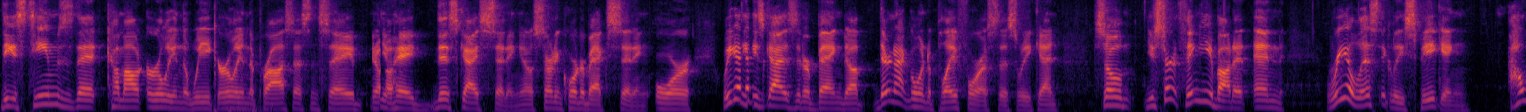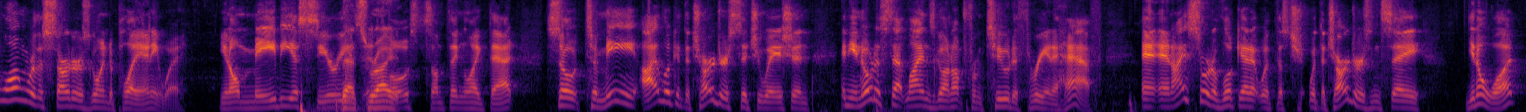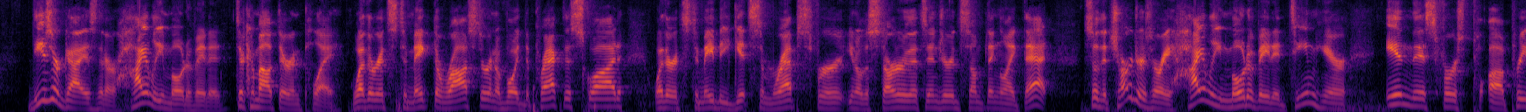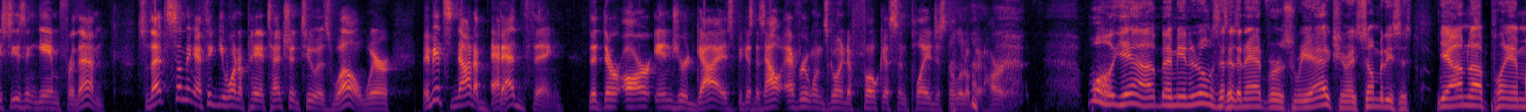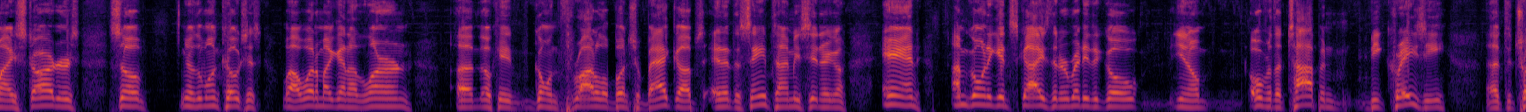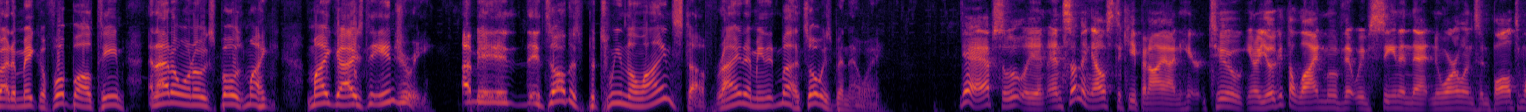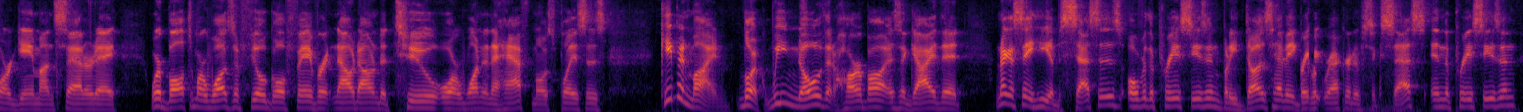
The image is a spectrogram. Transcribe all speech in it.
these teams that come out early in the week, early in the process, and say, you know, hey, this guy's sitting, you know, starting quarterback sitting, or we got these guys that are banged up. They're not going to play for us this weekend. So you start thinking about it, and realistically speaking, how long were the starters going to play anyway? You know, maybe a series That's right. most, something like that. So to me, I look at the Chargers situation, and you notice that line's gone up from two to three and a half. And, and I sort of look at it with the with the Chargers and say, you know what? These are guys that are highly motivated to come out there and play. Whether it's to make the roster and avoid the practice squad, whether it's to maybe get some reps for you know the starter that's injured, something like that. So the Chargers are a highly motivated team here in this first uh, preseason game for them. So that's something I think you want to pay attention to as well, where maybe it's not a bad thing that there are injured guys because now everyone's going to focus and play just a little bit harder. Well, yeah. I mean, it almost has an adverse reaction. Right? Somebody says, "Yeah, I'm not playing my starters," so you know the one coach says, "Well, what am I going to learn?" Uh, okay, go and throttle a bunch of backups, and at the same time, he's sitting there going, "And I'm going against guys that are ready to go, you know, over the top and be crazy." uh, to try to make a football team, and I don't want to expose my my guys the injury. I mean, it, it's all this between the line stuff, right? I mean, it, it's always been that way. Yeah, absolutely. And, and something else to keep an eye on here, too. You know, you look at the line move that we've seen in that New Orleans and Baltimore game on Saturday, where Baltimore was a field goal favorite, now down to two or one and a half most places. Keep in mind, look, we know that Harbaugh is a guy that I'm not going to say he obsesses over the preseason, but he does have a great record of success in the preseason.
